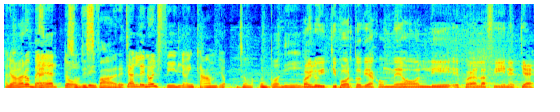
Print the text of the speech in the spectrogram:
arrivava Roberto, Eh, soddisfare. ti, ti allenò il figlio in cambio, insomma, un po' di. Poi lui ti porto via con me Olli e poi alla fine ti è,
